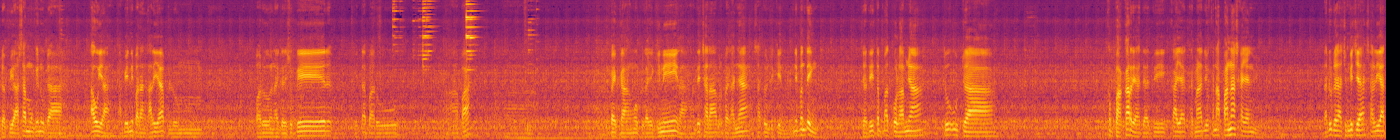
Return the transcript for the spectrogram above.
udah biasa mungkin udah tahu ya. Tapi ini barangkali ya belum baru naik dari supir kita baru apa pegang mobil kayak gini lah nanti cara perbaikannya saya tunjukin ini penting. Jadi tempat bolamnya itu udah kebakar ya jadi kayak gimana juga kena panas kayak ini. Tadi udah saya ya saya lihat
